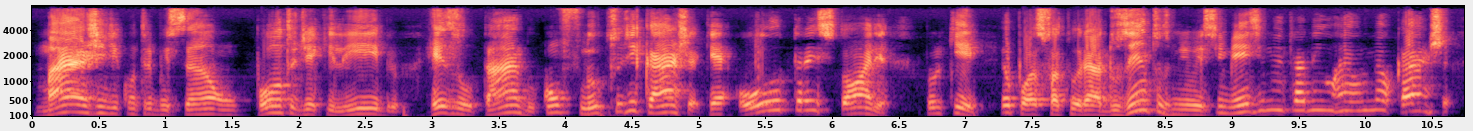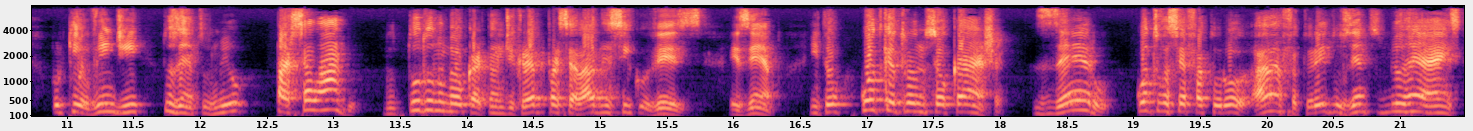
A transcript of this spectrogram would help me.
margem de contribuição, ponto de equilíbrio, resultado com fluxo de caixa, que é outra história. Porque eu posso faturar 200 mil esse mês e não entrar nenhum real no meu caixa, porque eu vendi 200 mil parcelado. Tudo no meu cartão de crédito parcelado em cinco vezes. Exemplo. Então, quanto que entrou no seu caixa? Zero. Quanto você faturou? Ah, faturei 200 mil reais.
